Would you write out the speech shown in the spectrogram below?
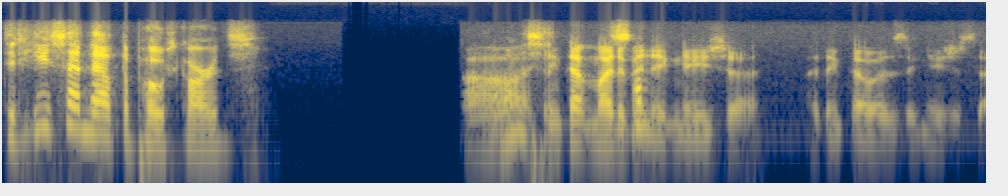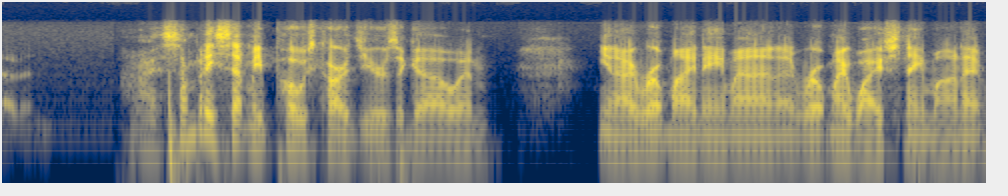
Did he send out the postcards? Uh, I, I think that might have some... been Ignatia. I think that was Ignatia Seven. All right, somebody sent me postcards years ago, and you know, I wrote my name on it, I wrote my wife's name on it,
